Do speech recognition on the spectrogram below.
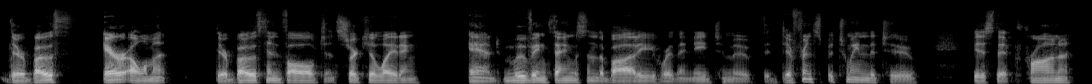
they're both air element, they're both involved in circulating and moving things in the body where they need to move. The difference between the two is that prana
